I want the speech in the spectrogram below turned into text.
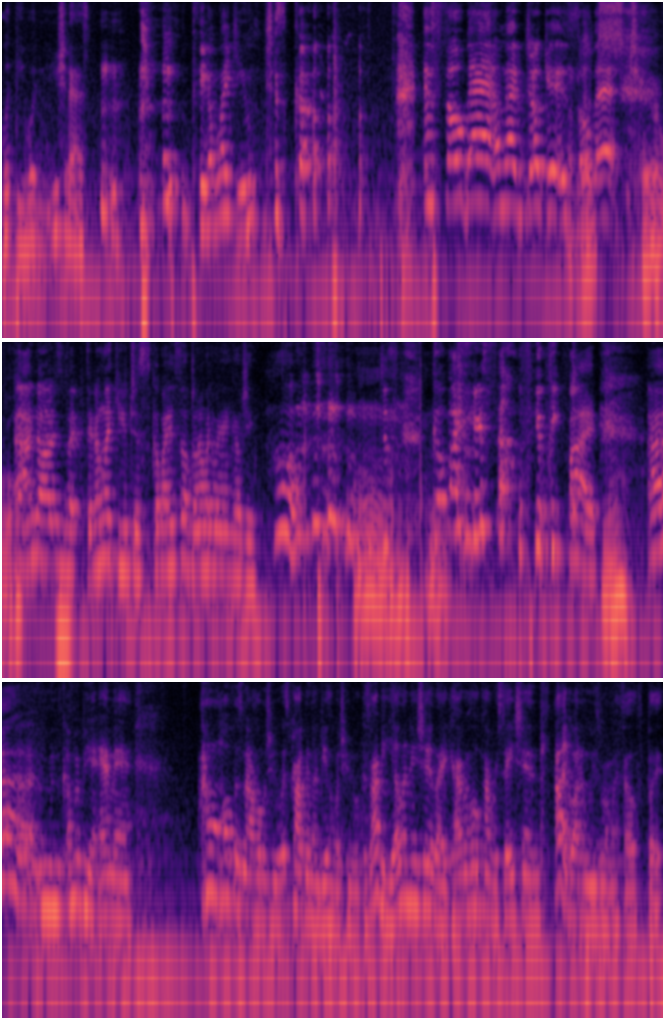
Would be, wouldn't it? You should ask. They don't like you. Just go. So bad. I'm not joking. It's so That's bad. terrible. I know. I just like they don't like you. Just go by yourself. Don't nobody want to hang out you. Oh, just go by yourself. You'll be fine. No. Ah, I'm, I'm gonna be an Ant Man. I don't hope it's not a whole bunch of people. It's probably gonna be a whole bunch of people because I'll be yelling and shit, like having whole conversations. I like going to movies by myself, but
